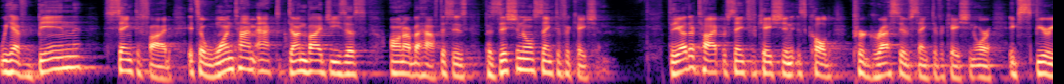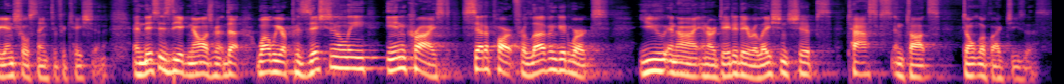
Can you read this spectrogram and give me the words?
we have been sanctified. It's a one time act done by Jesus on our behalf. This is positional sanctification. The other type of sanctification is called progressive sanctification or experiential sanctification. And this is the acknowledgement that while we are positionally in Christ, set apart for love and good works, you and I in our day to day relationships, tasks, and thoughts don't look like Jesus.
